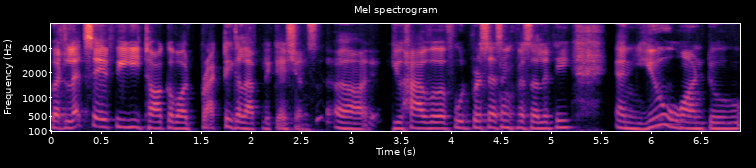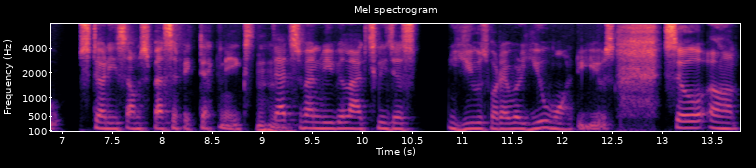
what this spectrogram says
But let's say if we talk about practical applications, uh, you have a food processing facility and you want to study some specific techniques. Mhm. That's when we will actually just use whatever you want to use. So, um,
